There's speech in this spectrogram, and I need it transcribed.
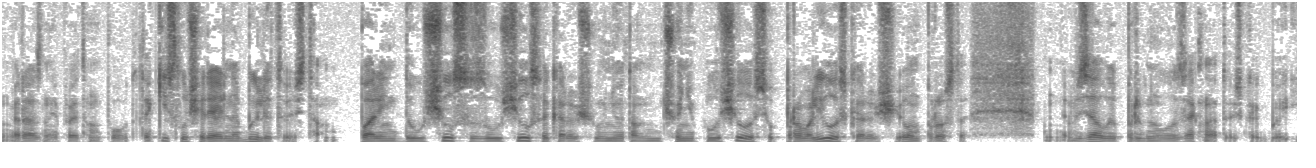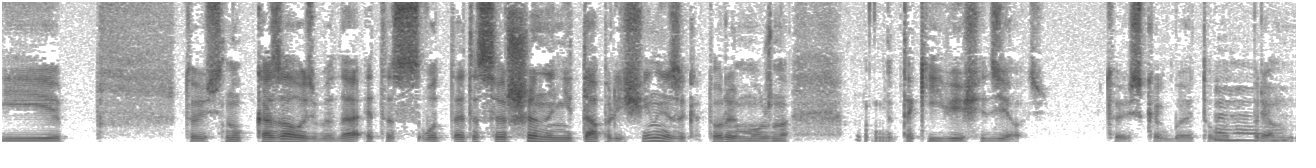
разные по этому поводу, такие случаи реально были, то есть, там, парень доучился, заучился, короче, у него там ничего не получилось, все провалилось, короче, и он просто взял и прыгнул из окна, то есть, как бы, и то есть, ну, казалось бы, да, это, вот это совершенно не та причина, из-за которой можно такие вещи делать. То есть, как бы это угу. вот прям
